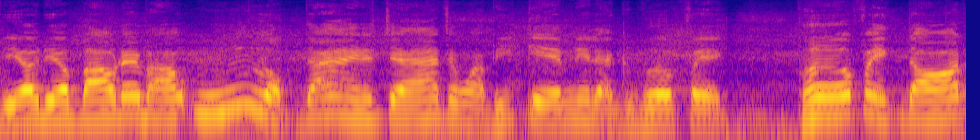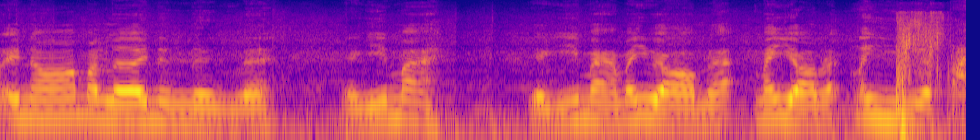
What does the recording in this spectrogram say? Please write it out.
เดี๋ยวเดี๋ยวเบาได้เบาอืมหลบได้นะจ๊ะจังหวะพีเกมนี่แหละคือเพอร์เฟกต์เพอร์เฟกต์ดอทไอ้น้องมาเลยหนึ่งหนึ่งเลย อย่างนี้มา อย่างนี้มาไม่ยอมแล้วไม่ยอมแล้วไม่ยิงจะแต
